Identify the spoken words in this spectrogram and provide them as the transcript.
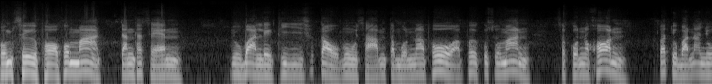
ผมซื้อพอพมมาศจันทแสน อยู่บ้านเลขที่เก่าหมู่สามตำบลนาโพอำเภอกุสุมาน สกลนคร ปัจจุบันอายุ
